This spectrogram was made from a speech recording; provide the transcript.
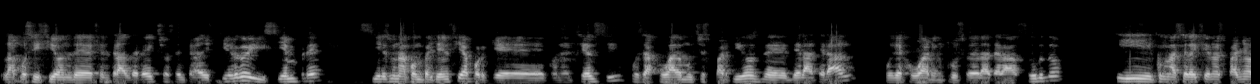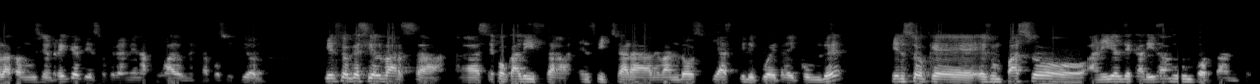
la posición de central derecho, central izquierdo y siempre si es una competencia porque con el Chelsea pues ha jugado muchos partidos de, lateral, puede jugar incluso de lateral zurdo y con la selección española con Luis Enrique pienso que también ha jugado en esta posición. Pienso que si el Barça eh, se focaliza en fichar a Lewandowski, a Spilicueta y Koundé, pienso que es un paso a nivel de calidad muy importante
